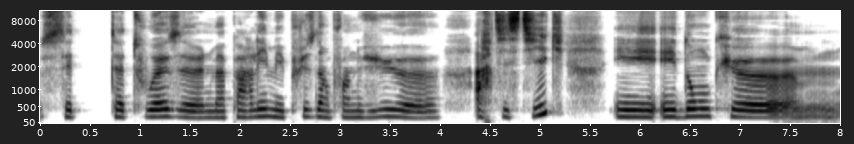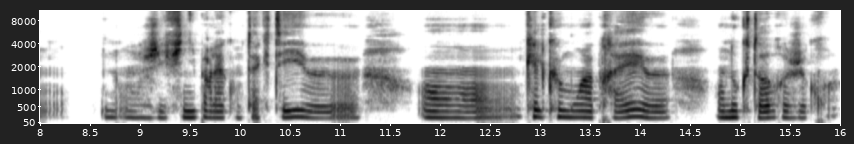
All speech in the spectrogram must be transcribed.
cette tatoueuse, elle m'a parlé, mais plus d'un point de vue artistique. Et, donc, j'ai fini par la contacter euh, en quelques mois après, euh, en octobre, je crois.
